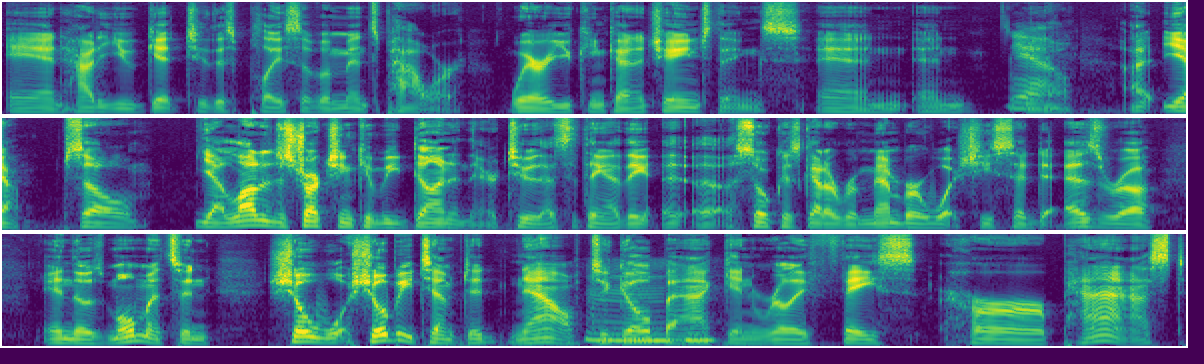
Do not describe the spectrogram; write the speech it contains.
and how do you get to this place of immense power where you can kind of change things and and Yeah. you know, I, yeah. So yeah, a lot of destruction can be done in there too. That's the thing. I think uh, uh, Ahsoka's got to remember what she said to Ezra in those moments, and she'll she'll be tempted now to go Mm-hmm. back and really face her past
